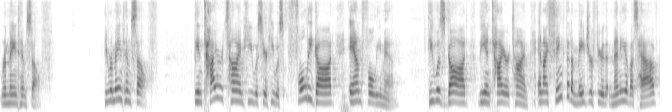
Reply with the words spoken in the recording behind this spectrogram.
remained himself. He remained himself. The entire time he was here, he was fully God and fully man. He was God the entire time. And I think that a major fear that many of us have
